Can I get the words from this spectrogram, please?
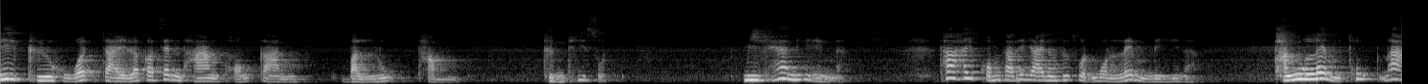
นี่คือหัวใจแล้วก็เส้นทางของการบรรลุธรรมถึงที่สุด มีแค่นี้เองนะ ถ้าให้ผมสาธยายหนังสือสวดมนต์เล่มนี้นะ ทั้งเล่มทุกหน้า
